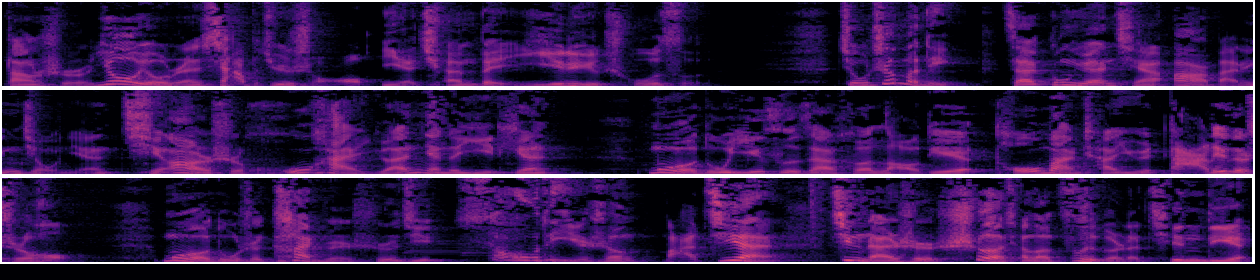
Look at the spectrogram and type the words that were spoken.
当时又有人下不去手，也全被一律处死。就这么地，在公元前二百零九年秦二世胡亥元年的一天。默读一次在和老爹头曼单于打猎的时候，默读是看准时机，嗖的一声把箭竟然是射向了自个儿的亲爹，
